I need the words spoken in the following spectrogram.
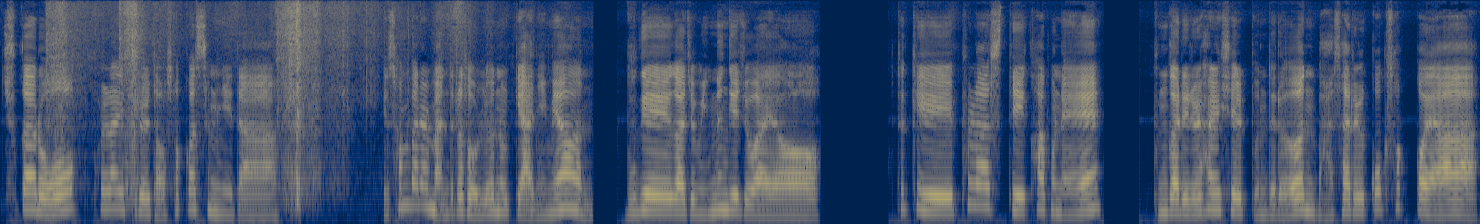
추가로 폴라이트를 더 섞었습니다. 선반을 만들어서 올려놓을 게 아니면 무게가 좀 있는 게 좋아요. 특히 플라스틱 화분에 분갈이를 하실 분들은 마사를 꼭 섞어야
